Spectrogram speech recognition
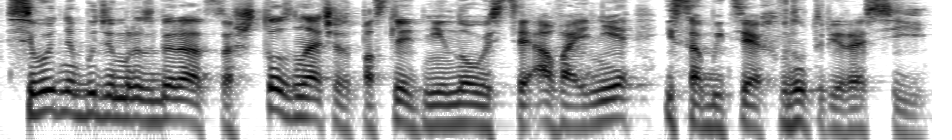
Сегодня будем разбираться, что значат последние новости о войне и событиях внутри России.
